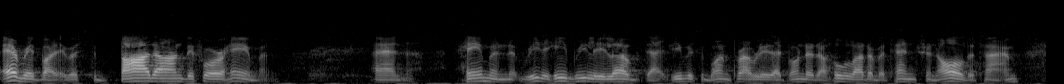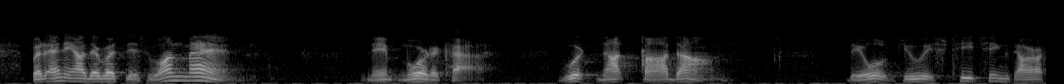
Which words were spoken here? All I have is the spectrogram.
Everybody was to bow down before Haman. And Haman really, he really loved that. He was the one probably that wanted a whole lot of attention all the time. But anyhow, there was this one man named Mordecai would not bow down. The old Jewish teachings are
